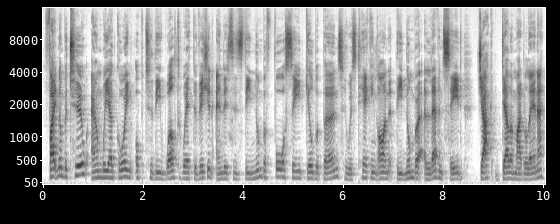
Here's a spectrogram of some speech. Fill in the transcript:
Fight number two, and we are going up to the welterweight division, and this is the number four seed Gilbert Burns, who is taking on the number 11 seed Jack Della Maddalena.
